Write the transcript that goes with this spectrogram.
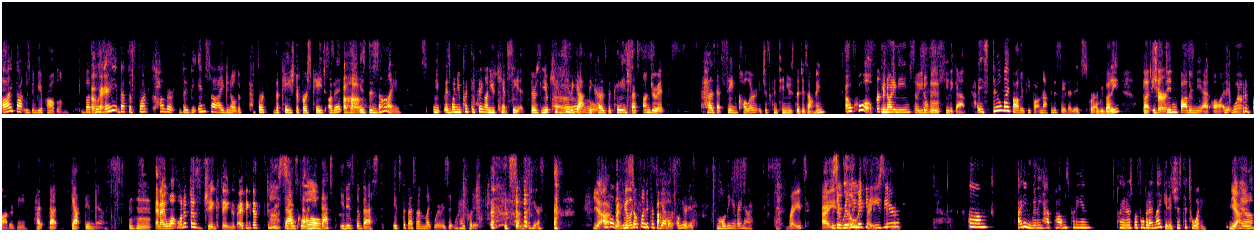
I thought it was going to be a problem, but the Okay. way that the front cover, the the inside, you know, the fir- the page, the first page of it is Uh huh. designed. You- Is when you put the thing on, you can't see it. There's you can't see the gap Oh. because the page that's under it has that same color. It just continues the design. Oh, cool. Perfect. You know what I mean? So you don't really Mm-hmm. see the gap. It still might bother people. I'm not going to say that it's for everybody, but it Sure. didn't bother me at all, and it would have bothered me had that gap been there. hmm And I want one of those jig things. I think that's gonna be so that's cool. I mean that's it is the best. It's the best. I'm like, where is it? Where did I put it? It's somewhere here. yeah, I love it. it feel was like so fun to put together. Oh, here it is. I'm holding it right now. right. I does it really so make it excited to get easier? Um, I didn't really have problems putting in planners before, but I like it. It's just a toy. Yeah, Yeah.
